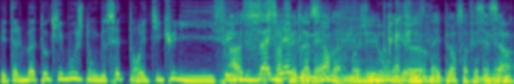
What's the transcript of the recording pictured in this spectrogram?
et t'as le bateau qui bouge, donc de fait ton réticule il fait Ah, une ça vaguelette fait de la aussi. merde. Moi, j'ai pris un euh, sniper, ça fait de la merde.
